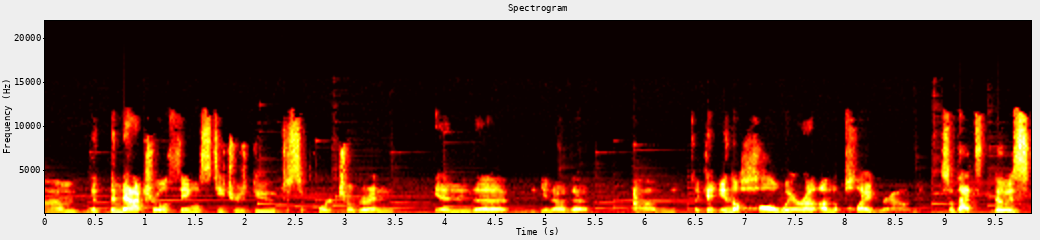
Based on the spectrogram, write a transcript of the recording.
um, the, the, natural things teachers do to support children in the, you know, the, um, like in the hallway or on the playground. So that's those,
